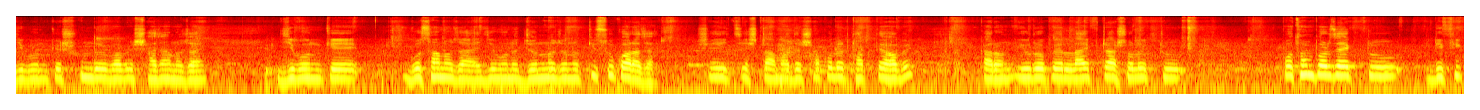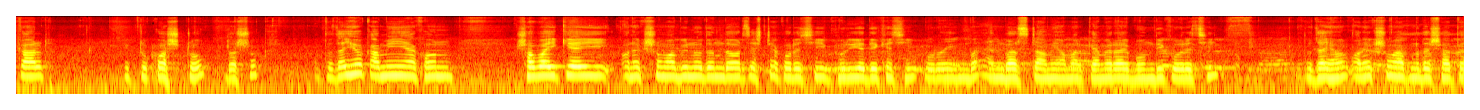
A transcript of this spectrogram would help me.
জীবনকে সুন্দরভাবে সাজানো যায়, জীবনকে গোছানো যায়, জীবনের জন্য যেন কিছু করা যায়, সেই চেষ্টা আমাদের সকলের থাকতে হবে। কারণ ইউরোপের লাইফটা আসলে একটু, প্রথম পর্যায়ে একটু ডিফিকাল্ট একটু কষ্ট, দর্শক। তো যাই হোক, আমি এখন সবাইকেই অনেক সময় বিনোদন দেওয়ার চেষ্টা করেছি, ঘুরিয়ে দেখেছি। পুরো অ্যানভার্সটা আমি আমার ক্যামেরায় বন্দি করেছি। তো যাই হোক, অনেক সময় আপনাদের সাথে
